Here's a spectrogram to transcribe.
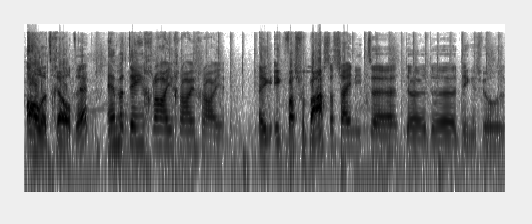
al het geld, hè? En Ja. meteen graaien, graaien, graaien. Ik, ik was verbaasd dat zij niet eh, de, de dinges wilde...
